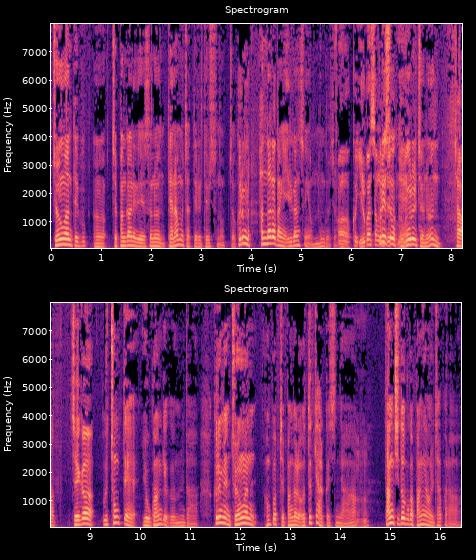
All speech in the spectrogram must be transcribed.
조용한 대북 어, 재판관에 대해서는 대나무 잣대를 댈 수는 없죠. 그러면 한나라당의 일관성이 없는 거죠. 어, 그 일관성 그래서 문제, 예. 그거를 저는 자 제가 의총 때 요구한 게 그겁니다. 그러면 조용한 헌법재판관을 어떻게 할 것이냐. 당 지도부가 방향을 잡아라.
